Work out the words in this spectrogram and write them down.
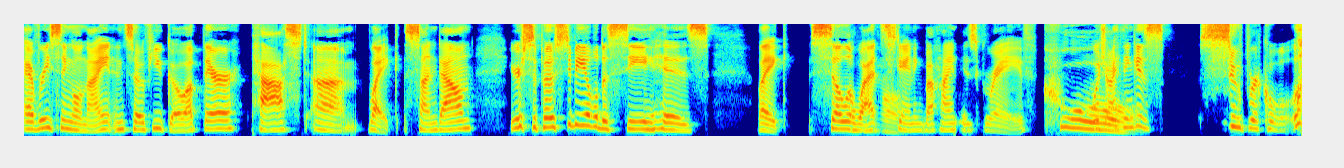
every single night. And so if you go up there past um like sundown, you're supposed to be able to see his like silhouette Oh. standing behind his grave Cool. which I think is super cool.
